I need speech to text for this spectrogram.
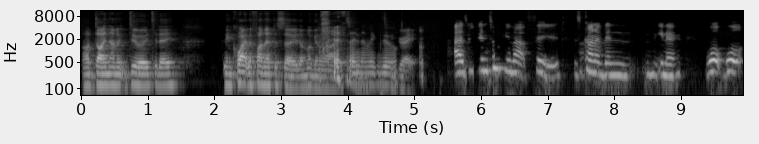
our dynamic duo today? It's been quite the fun episode, I'm not going to lie. It's been- Dynamic it's been duo. great. As we've been talking about food, it's kind of been, you know, what what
